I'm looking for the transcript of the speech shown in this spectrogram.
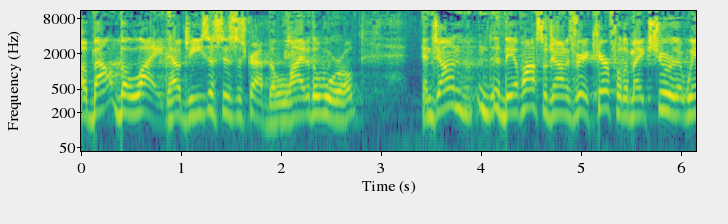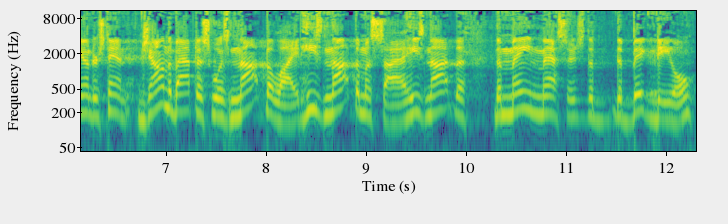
about the light, how Jesus is described, the light of the world. And John, the apostle John is very careful to make sure that we understand John the Baptist was not the light. He's not the Messiah. He's not the, the main message, the, the big deal.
